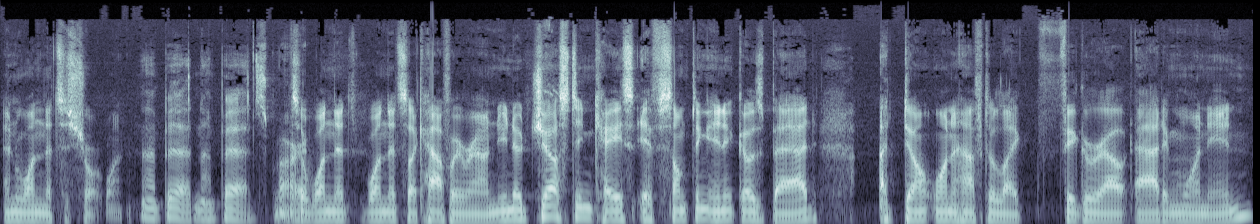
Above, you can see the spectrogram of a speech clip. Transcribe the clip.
and one that's a short one. Not bad. Not bad. Smart. So one that's one that's like halfway around. You know, just in case if something in it goes bad, I don't want to have to like figure out adding one in.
